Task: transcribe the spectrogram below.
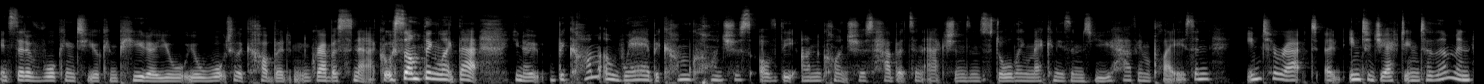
instead of walking to your computer, you'll you'll walk to the cupboard and grab a snack or something like that. You know, become aware, become conscious of the unconscious habits and actions and stalling mechanisms you have in place and interact uh, interject into them and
